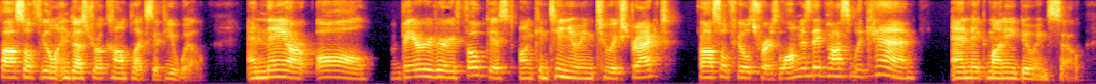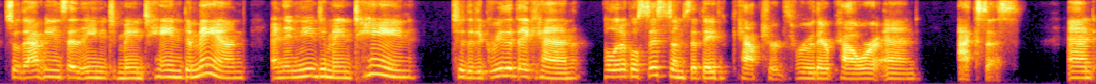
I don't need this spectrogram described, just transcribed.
fossil fuel industrial complex, if you will. And they are all very, very focused on continuing to extract fossil fuels for as long as they possibly can and make money doing so. So that means that they need to maintain demand and they need to maintain, to the degree that they can, political systems that they've captured through their power and access. And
